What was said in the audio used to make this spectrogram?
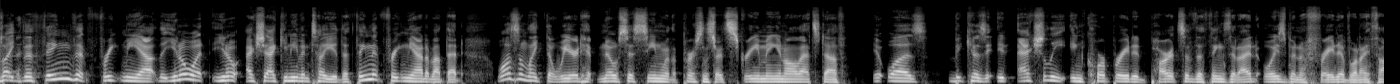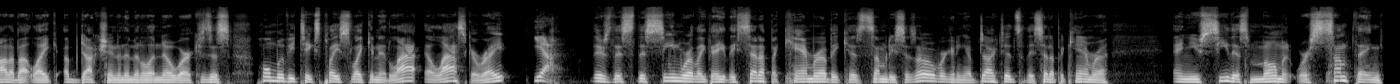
like the thing that freaked me out that you know what you know actually i can even tell you the thing that freaked me out about that wasn't like the weird hypnosis scene where the person starts screaming and all that stuff it was because it actually incorporated parts of the things that i'd always been afraid of when i thought about like abduction in the middle of nowhere because this whole movie takes place like in Atla- alaska right? Yeah, there's this this scene where like they they set up a camera because somebody says oh we're getting abducted so they set up a camera and you see this moment where something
